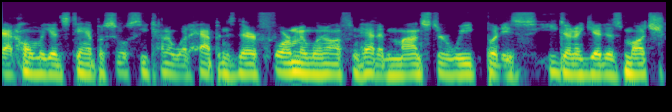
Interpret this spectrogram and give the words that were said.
at home against Tampa. So we'll see kind of what happens there. Foreman went off and had a monster week, but is he going to get as much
